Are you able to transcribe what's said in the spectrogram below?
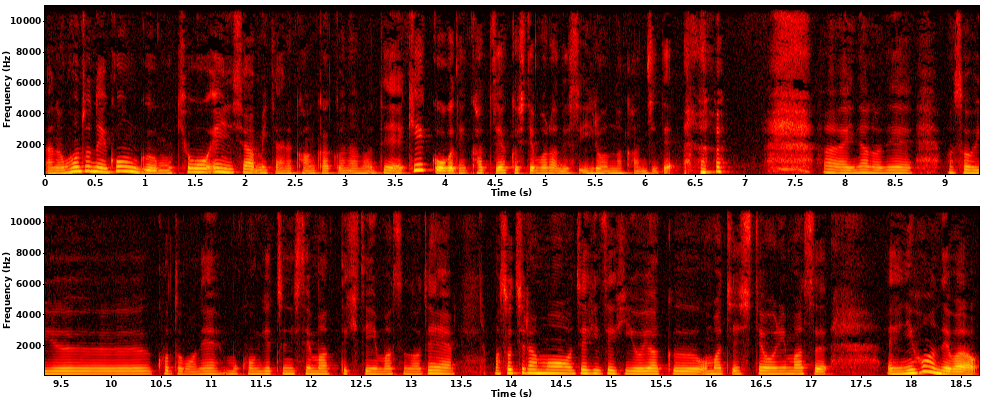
あの本当ねゴングも共演者みたいな感覚なので結構ね活躍してもらうんですいろんな感じで。はい、なので、まあ、そういうこともねもう今月に迫ってきていますので、まあ、そちらもぜひぜひ予約お待ちしております。えー、日本では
